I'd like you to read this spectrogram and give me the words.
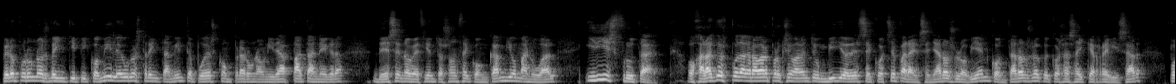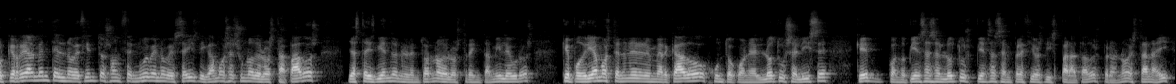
pero por unos 20 y pico mil euros, 30.000, te puedes comprar una unidad pata negra de ese 911 con cambio manual y disfrutar. Ojalá que os pueda grabar próximamente un vídeo de ese coche para enseñároslo bien, lo qué cosas hay que revisar, porque realmente el 911-996, digamos, es uno de los tapados, ya estáis viendo en el entorno de los 30.000 euros, que podríamos tener en el mercado junto con el Lotus Elise, que cuando piensas en Lotus piensas en precios disparatados, pero no, están ahí.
